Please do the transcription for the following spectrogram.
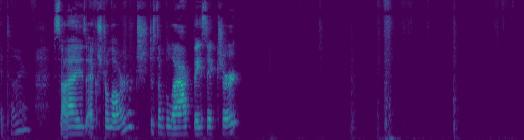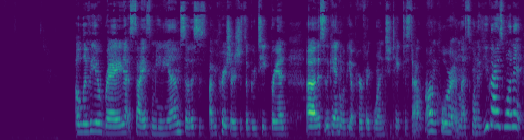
entire. Size extra large, just a black basic shirt. Olivia Ray size medium. So this is, I'm pretty sure it's just a boutique brand. Uh, this again would be a perfect one to take to Style Encore unless one of you guys want it.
